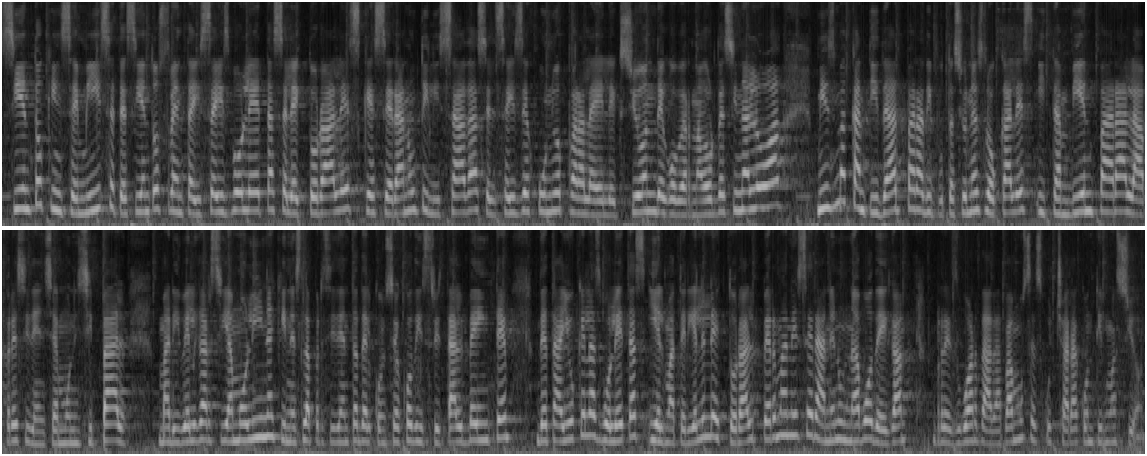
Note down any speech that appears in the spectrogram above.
115.736 boletas electorales que serán utilizadas el 6 de junio para la elección de gobernador de Sinaloa, misma cantidad para diputaciones locales y también para la presidencia municipal. Maribel García Molina, quien es la presidenta del Consejo Distrital 20, detalló que las boletas y el material electoral permanecerán en una bodega resguardada. Vamos a escuchar a continuación.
